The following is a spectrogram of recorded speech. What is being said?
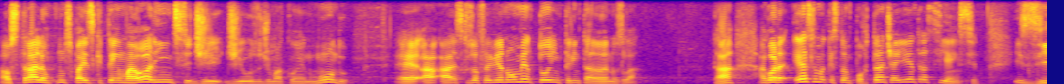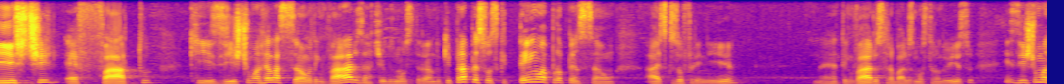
A Austrália, um dos países que tem o maior índice de, de uso de maconha no mundo, é, a, a esquizofrenia não aumentou em 30 anos lá. Tá? Agora, essa é uma questão importante, aí entra a ciência. Existe, é fato, que existe uma relação, tem vários artigos mostrando que para pessoas que têm uma propensão à esquizofrenia, né, tem vários trabalhos mostrando isso, existe uma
